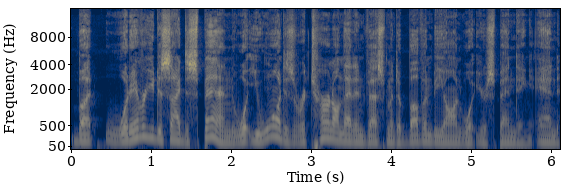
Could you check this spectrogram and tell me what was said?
But whatever you decide to spend, what you want is a return on that investment above and beyond what you're spending. And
